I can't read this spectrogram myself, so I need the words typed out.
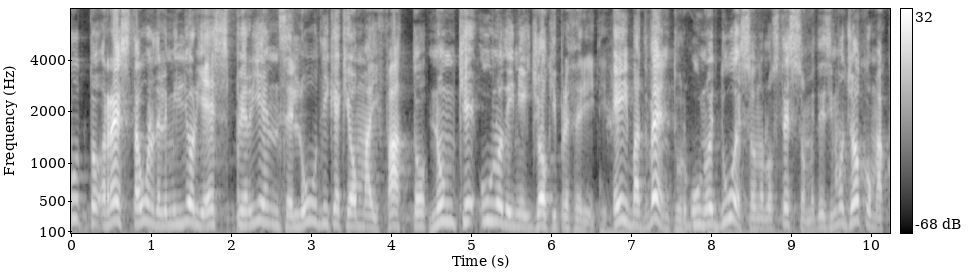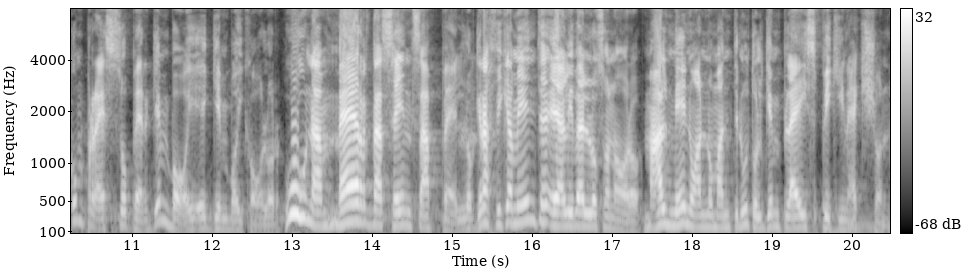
tutto, resta una delle migliori esperienze ludiche che ho mai fatto, nonché uno dei miei giochi preferiti. Abe Adventure 1 e 2 sono lo stesso medesimo gioco ma compresso per Game Boy e Game Boy Color. Una merda senza appello, graficamente e a livello sonoro, ma almeno hanno mantenuto il gameplay speak in action.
